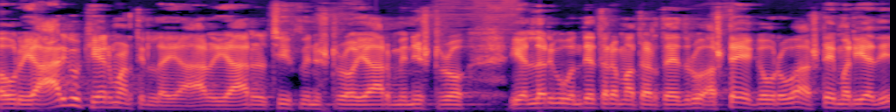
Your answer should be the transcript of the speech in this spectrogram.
ಅವರು ಯಾರಿಗೂ ಕೇರ್ ಮಾಡ್ತಿಲ್ಲ. ಯಾರು ಯಾರು ಚೀಫ್ ಮಿನಿಸ್ಟ್ರೋ, ಯಾರು ಮಿನಿಸ್ಟ್ರೋ, ಎಲ್ಲರಿಗೂ ಒಂದೇ ಥರ ಮಾತಾಡ್ತಾ ಇದ್ರು. ಅಷ್ಟೇ ಗೌರವ, ಅಷ್ಟೇ ಮರ್ಯಾದೆ.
